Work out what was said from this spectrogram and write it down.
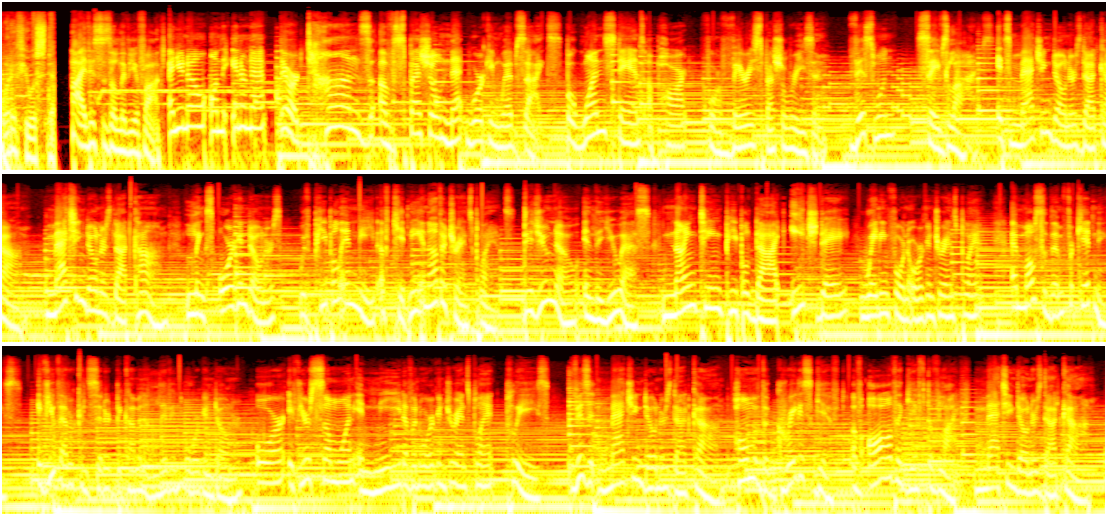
What if you were established Hi, this is Olivia Fox. And you know, on the internet, there are tons of special networking websites, but one stands apart for a very special reason. This one saves lives. It's matchingdonors.com. Matchingdonors.com links organ donors with people in need of kidney and other transplants. Did you know in the U.S., 19 people die each day waiting for an organ transplant, and most of them for kidneys? If you've ever considered becoming a living organ donor, or if you're someone in need of an organ transplant, please visit matchingdonors.com, home of the greatest gift of all the gift of life, matchingdonors.com.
